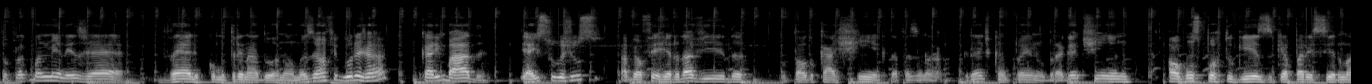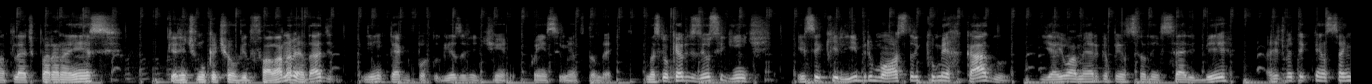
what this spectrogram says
Tô falando que o Mano Menezes já é velho como treinador, não, mas é uma figura já carimbada. E aí surge os Abel Ferreira da vida, o tal do Caixinha, que está fazendo uma grande campanha no Bragantino, alguns portugueses que apareceram no Atlético Paranaense, que a gente nunca tinha ouvido falar. Na verdade, nenhum técnico português a gente tinha conhecimento também. Mas o que eu quero dizer é o seguinte: esse equilíbrio mostra que o mercado, e aí o América pensando em Série B, a gente vai ter que pensar em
